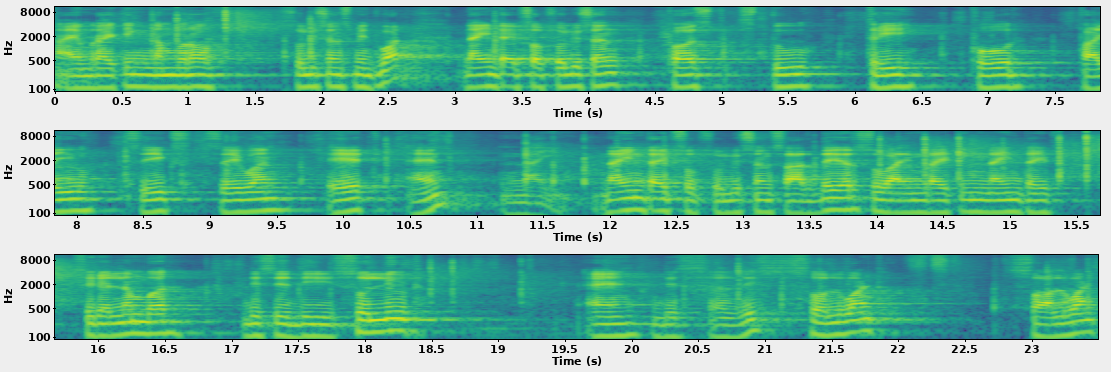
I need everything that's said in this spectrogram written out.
I am writing number of solutions means what? Nine types of solution. First two three four five six seven eight and nine nine types of solutions are there so i am writing nine type serial number this is the solute and this is the solvent solvent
